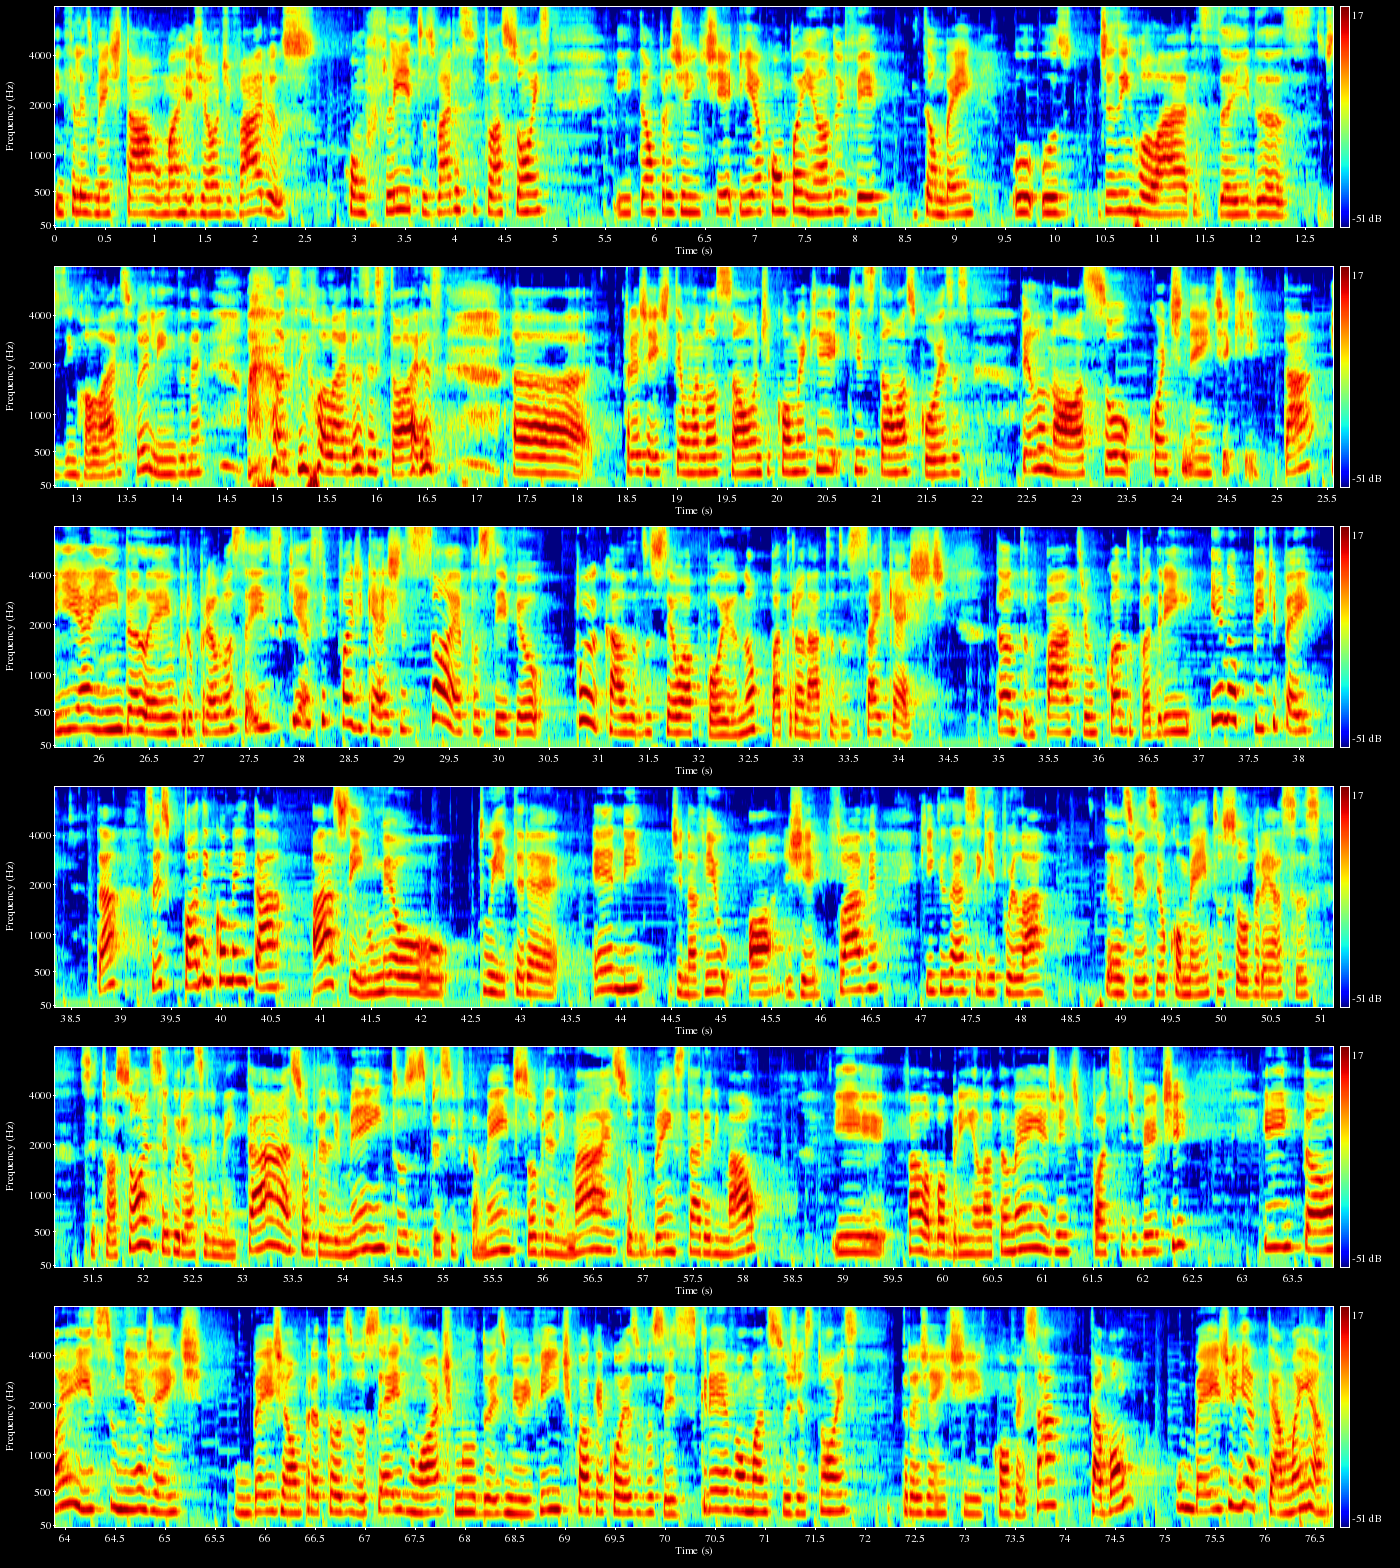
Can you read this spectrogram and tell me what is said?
infelizmente está uma região de vários conflitos, várias situações então, para a gente ir acompanhando e ver também o, os desenrolares aí das. Desenrolares foi lindo, né? o desenrolar das histórias. Uh, ah, para a gente ter uma noção de como é que, que estão as coisas pelo nosso continente aqui. Tá? E ainda lembro para vocês que esse podcast só é possível por causa do seu apoio no patronato do SciCast tanto no Patreon quanto no Padrim e no PicPay, tá? Vocês podem comentar Ah, sim, o meu Twitter é N de navio OG Flávia. Quem quiser seguir por lá, às vezes eu comento sobre essas situações de segurança alimentar, sobre alimentos especificamente, sobre animais, sobre bem-estar animal. E fala abobrinha lá também, a gente pode se divertir. Então é isso, minha gente. Um beijão para todos vocês, um ótimo 2020. Qualquer coisa vocês escrevam, mandem sugestões pra gente conversar, tá bom? Um beijo e até amanhã.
